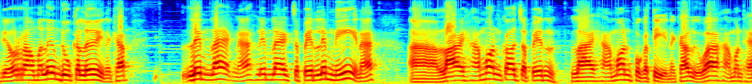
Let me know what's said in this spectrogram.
เดี๋ยวเรามาเริ่มดูกันเลยนะครับ เล่มแรกนะ เล่มแรกจะเป็นเล่มนี้นะลายฮาร์มอนก็จะเป็นลายฮาร์มอนปกตินะครับ หรือว่าฮาร์มอนแท้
